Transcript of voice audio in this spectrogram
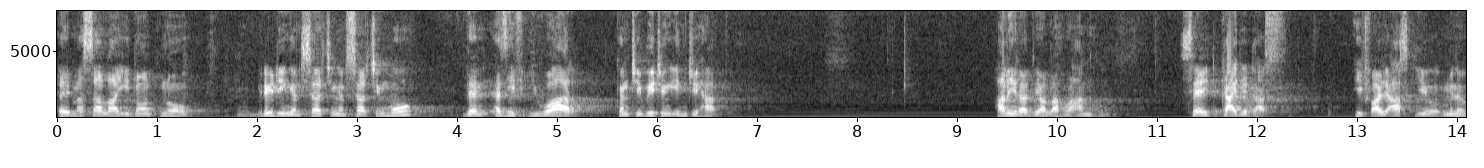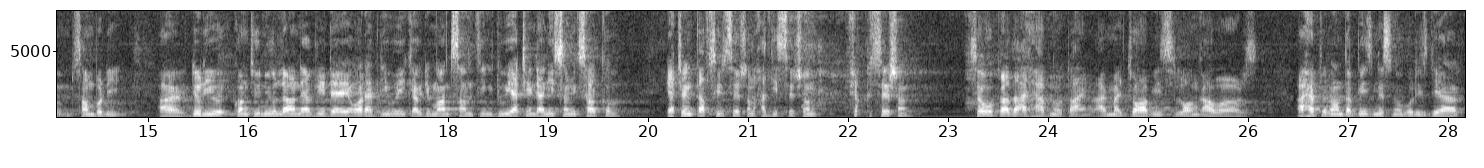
a masala you don't know, reading and searching and searching more, then as if you are contributing in jihad. Ali radiallahu anhu said, guided us. If I ask you, you know, somebody, uh, do you continue learn every day or every week, every month something? Do you attend any Islamic circle? You attend tafsir session, hadith session, fiqh session? So, brother, I have no time. I, my job is long hours. I have to run the business, nobody's there.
